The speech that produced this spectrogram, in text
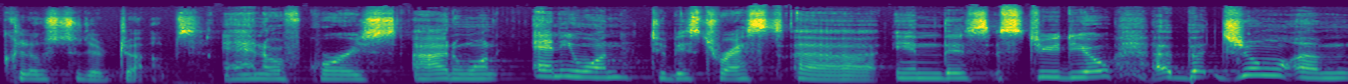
close to their jobs. And of course, I don't want anyone to be stressed uh, in this studio. Uh, but Jean, um,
